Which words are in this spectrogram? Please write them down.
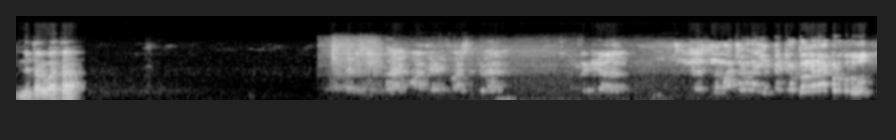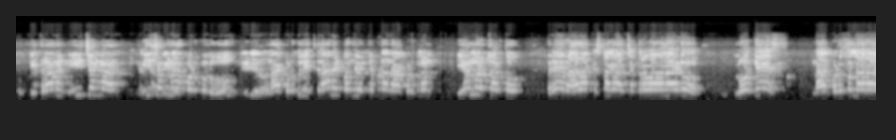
ఇన్న తర్వాత ఇట్లా మాట్లాడిన ఎక్కడిగా దొంగనా కొడుకులు ఇతరాన నీచంగా నీచపు నా కొడుకులు నా కొడుకులు ఇతరాన ఇబ్బంది పెట్టినప్పుడు నా కొడుకులను ఏం మాట్లాడతావు? రే రాధాకృష్ణగా చంద్రబాబు నాయుడు లోకేష్ నా కొడుకులారా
